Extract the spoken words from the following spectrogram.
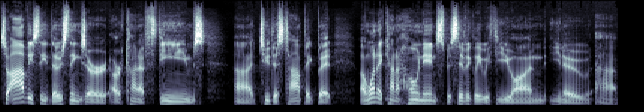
So obviously, those things are, are kind of themes uh, to this topic, but I want to kind of hone in specifically with you on, you know, uh,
